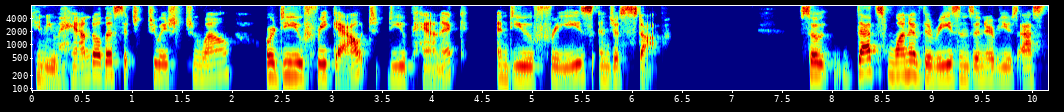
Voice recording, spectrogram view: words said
Can you mm-hmm. handle the situation well? Or do you freak out? Do you panic? And do you freeze and just stop? So that's one of the reasons interviews ask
